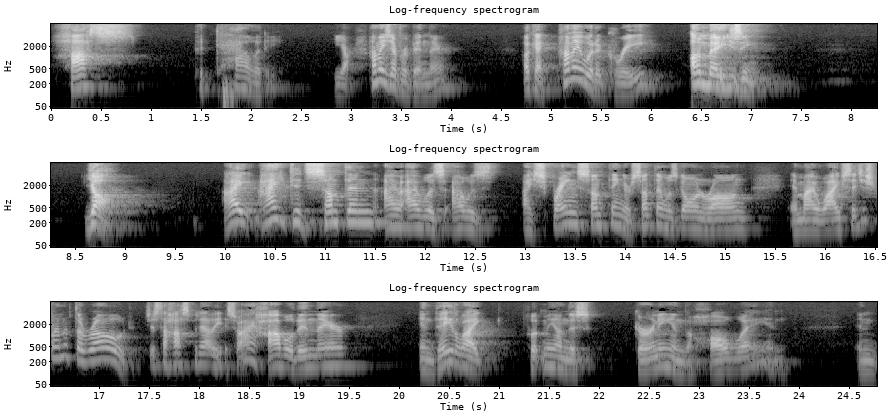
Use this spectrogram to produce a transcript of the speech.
hospitality. ER. How many's ever been there? Okay, how many would agree? Amazing. Y'all, I I did something, I, I was I was I sprained something or something was going wrong, and my wife said, just run up the road, just the hospitality. So I hobbled in there, and they like put me on this gurney in the hallway and and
